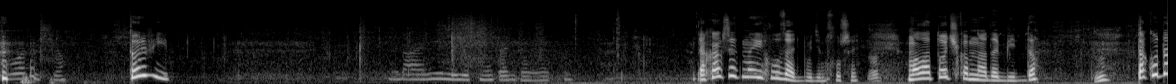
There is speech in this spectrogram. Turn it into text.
Вот еще. То рви. Да, рили их не так заметно. А как же это мы их лузать будем, слушай? Да? Молоточком надо бить, да? М? Та куда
